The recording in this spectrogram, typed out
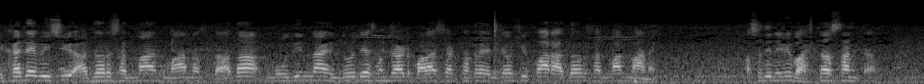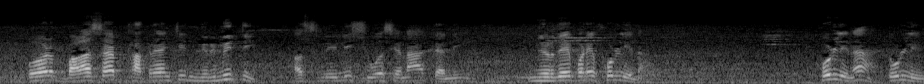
एखाद्या विषयी आदर सन्मान मान असतं आता मोदींना हिंदुदेव सम्राट बाळासाहेब ठाकरे यांच्याविषयी फार आदर सन्मान मान आहे. असं ते नेहमी भाषणात सांगतात. पण बाळासाहेब ठाकरेंची निर्मिती असलेली शिवसेना त्यांनी निर्दयपणे फोडली ना. फोडली ना तोडली.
